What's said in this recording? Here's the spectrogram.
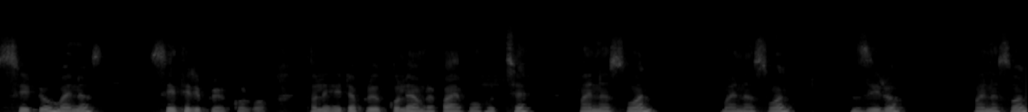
C two minus C three প্রয়োগ করব। তাহলে এটা প্রয়োগ করলে আমরা পাইব হচ্ছে minus one minus one zero minus one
